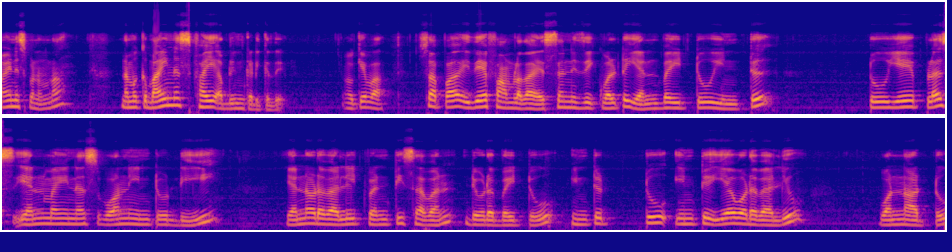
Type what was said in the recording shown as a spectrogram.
minus பண்ணோம்னா நமக்கு மைனஸ் ஃபைவ் அப்படின்னு கிடைக்குது. ஓகேவா ஸோ அப்போ இதே ஃபார்மில் தான். SN is equal to N by two into two A plus N minus one into D என்னோட value twenty seven divide by two into two into ஏவோட value one not two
